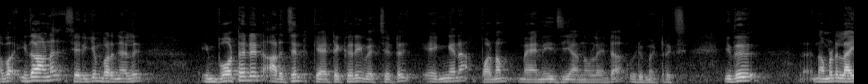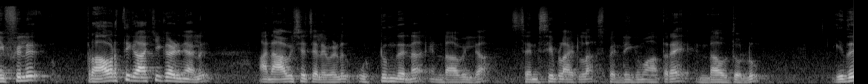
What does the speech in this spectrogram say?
അപ്പോൾ ഇതാണ് ശരിക്കും പറഞ്ഞാൽ ഇമ്പോർട്ടന്റ് ആൻഡ് അർജന്റ് കാറ്റഗറി വെച്ചിട്ട് എങ്ങനെ പണം മാനേജ് ചെയ്യാന്നുള്ളതിന്റെ ഒരു മെട്രിക്സ്. ഇത് നമ്മുടെ ലൈഫിൽ പ്രാവർത്തികമാക്കി കഴിഞ്ഞാൽ അനാവശ്യ ചിലവുകൾ ഒട്ടും തന്നെ ഉണ്ടാവില്ല. സെൻസിബിളായിട്ടുള്ള സ്പെൻഡിങ് മാത്രമേ ഉണ്ടാവത്തുള്ളൂ. ഇത്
